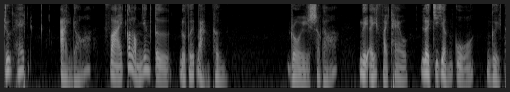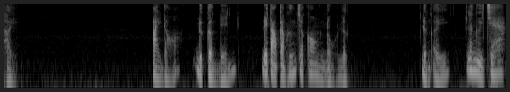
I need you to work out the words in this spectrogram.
Trước hết, ai đó phải có lòng nhân từ đối với bản thân. Rồi sau đó, người ấy phải theo lời chỉ dẫn của người thầy. Ai đó được cần đến để tạo cảm hứng cho con nỗ lực. Đấng ấy là người cha,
